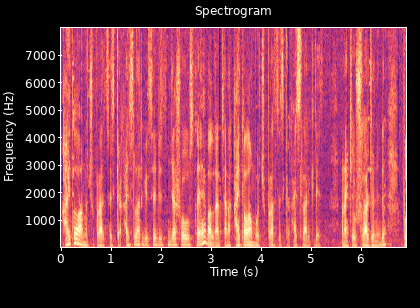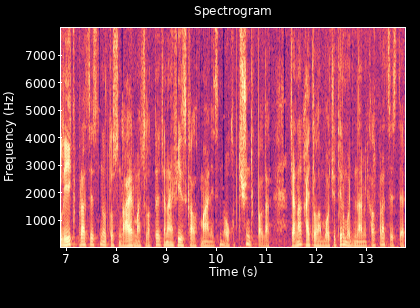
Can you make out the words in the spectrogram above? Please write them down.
Кайталануучу процесске кайсылар кирсе биздин жашообузда э балдар? Жана кайталанбоочу процесске кайсылар кирет? Мынакей ушулар жөнүндө бул эки процесстин ортосунда айырмачылыкты жана физикалык маанисин окуп түшүндүк балдар. Жана кайталанбоочу термодинамикалык процесстер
